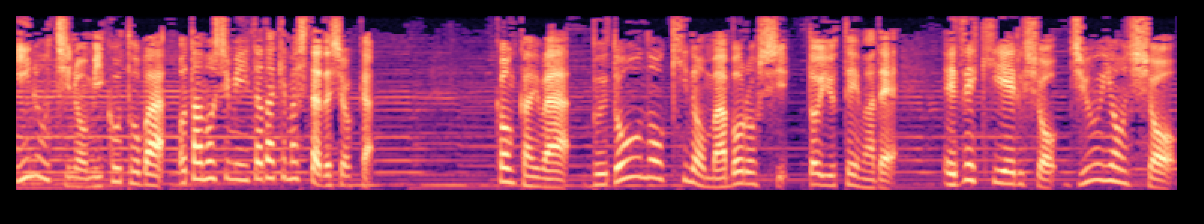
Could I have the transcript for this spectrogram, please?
命の御言葉お楽しみいただけましたでしょうか？今回は、ブドウの木の幻というテーマで、エゼキエル書14章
